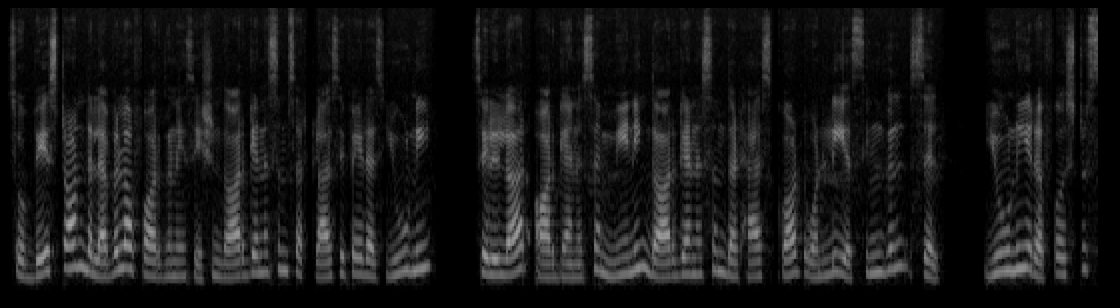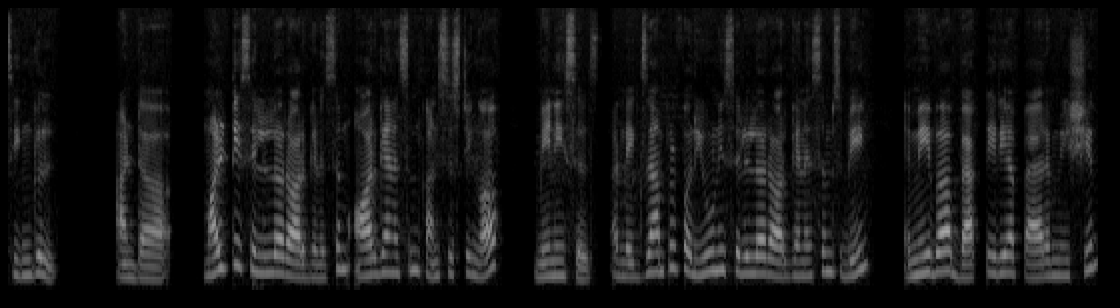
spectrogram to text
So based on the level of organization, the organisms are classified as unicellular organism, meaning the organism that has got only a single cell. Uni refers to single and uh, multicellular organism, organism consisting of many cells. And example for unicellular organisms being amoeba, bacteria, paramecium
